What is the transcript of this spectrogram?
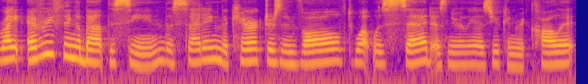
Write everything about the scene, the setting, the characters involved, what was said as nearly as you can recall it,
